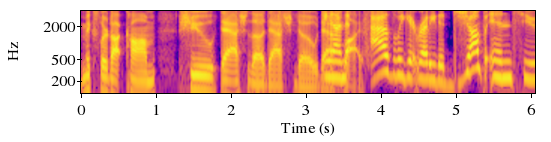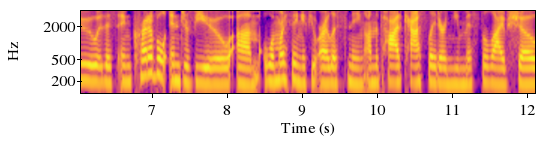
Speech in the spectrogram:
mixlr.com, shoe dash the dash do dash and live. as we get ready to jump into this incredible interview, um, one more thing: if you are listening on the podcast later and you missed the live show,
